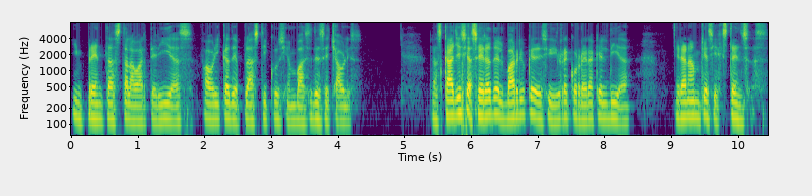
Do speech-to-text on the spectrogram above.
imprentas, talabarterías, fábricas de plásticos y envases desechables. Las calles y aceras del barrio que decidí recorrer aquel día eran amplias y extensas.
